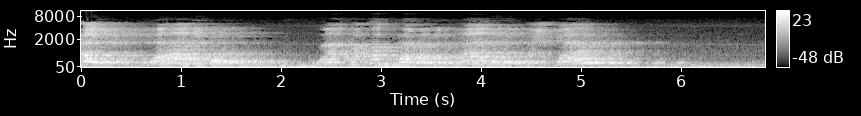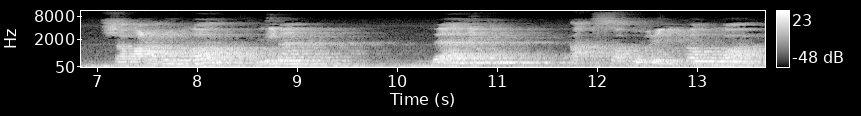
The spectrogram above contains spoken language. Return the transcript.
أي ذلكم ما تقدم من هذه الأحكام شرعه الله لمن؟ ذلكم أقسط عند الله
